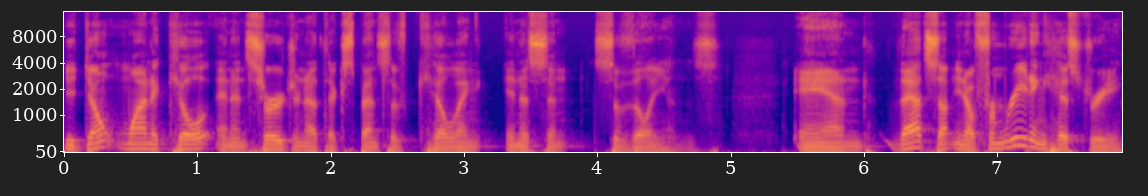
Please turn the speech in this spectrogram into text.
you don't want to kill an insurgent at the expense of killing innocent civilians, and that's something you know from reading history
